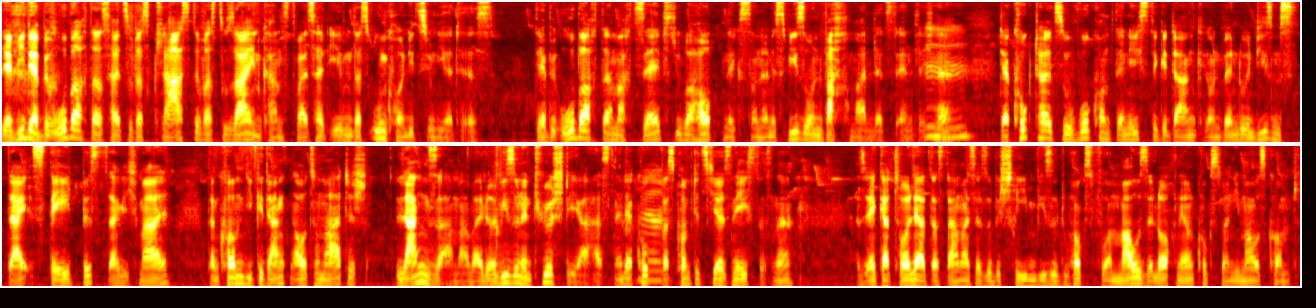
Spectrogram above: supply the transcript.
ja, wie der Beobachter ist halt so das Klarste, was du sein kannst, weil es halt eben das Unkonditionierte ist. Der Beobachter macht selbst überhaupt nichts, sondern ist wie so ein Wachmann letztendlich. Ne? Mhm. Der guckt halt so, wo kommt der nächste Gedanke. Und wenn du in diesem State bist, sage ich mal, dann kommen die Gedanken automatisch langsamer, weil du wie so einen Türsteher hast. Ne? Der guckt, Ja. was kommt jetzt hier als nächstes. Ne? Also Eckart Tolle hat das damals ja so beschrieben, wie so du hockst vor einem Mauseloch ne, und guckst, wann die Maus kommt.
